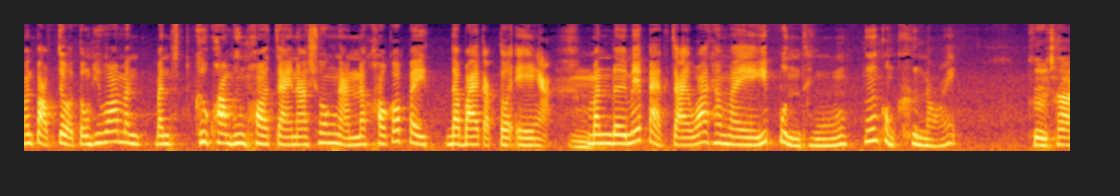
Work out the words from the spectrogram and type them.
มันตอบโจทย์ตรงที่ว่ามันมันคือความพึงพอใจนะช่วงนั้นแล้วเขาก็ไประบายกับตัวเองอะอืมมันเลยไม่แปลกใจว่าทำไมญี่ปุ่นถึงเรื่องข่มขืนน้อย คือใช่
